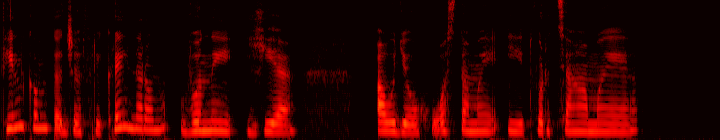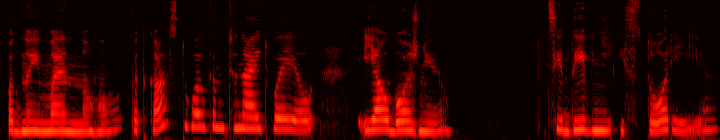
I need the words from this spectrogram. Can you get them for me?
Фінком та Джефрі Крейнером. Вони є аудіохостами і творцями одноіменного подкасту Welcome to Night Vale. Я обожнюю ці дивні історії,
